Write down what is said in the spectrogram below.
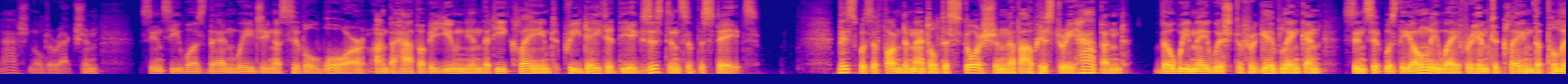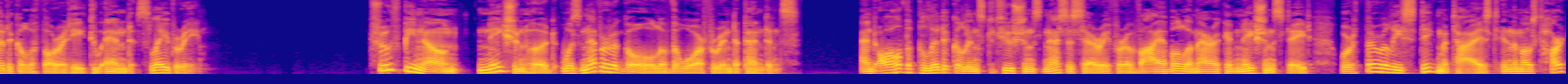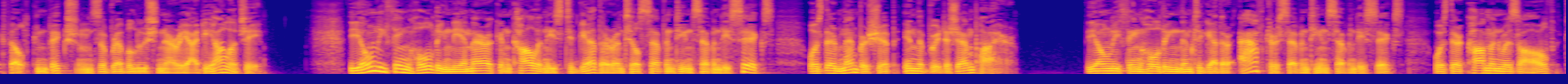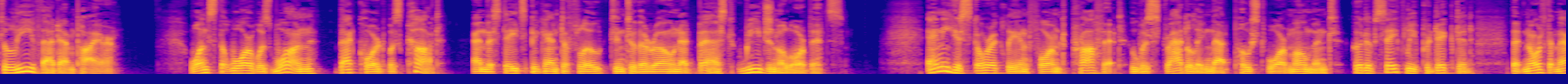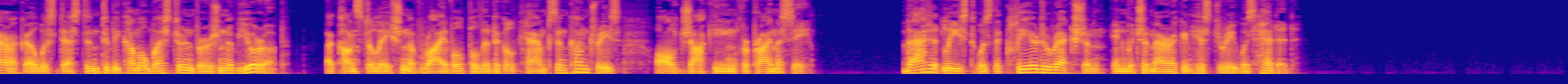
national direction, since he was then waging a civil war on behalf of a union that he claimed predated the existence of the states. This was a fundamental distortion of how history happened, though we may wish to forgive Lincoln since it was the only way for him to claim the political authority to end slavery. Truth be known, nationhood was never a goal of the War for Independence and all the political institutions necessary for a viable American nation state were thoroughly stigmatized in the most heartfelt convictions of revolutionary ideology. The only thing holding the American colonies together until 1776 was their membership in the British Empire. The only thing holding them together after 1776 was their common resolve to leave that empire. Once the war was won, that cord was cut and the states began to float into their own, at best, regional orbits. Any historically informed prophet who was straddling that post war moment could have safely predicted that North America was destined to become a Western version of Europe, a constellation of rival political camps and countries, all jockeying for primacy. That, at least, was the clear direction in which American history was headed.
